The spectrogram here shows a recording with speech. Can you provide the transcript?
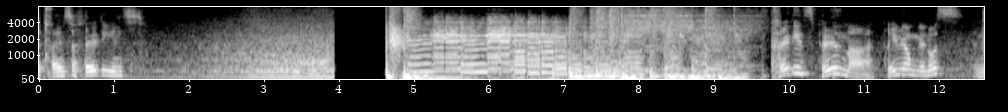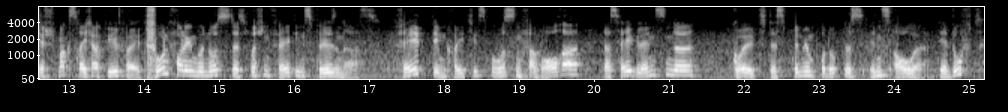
Das feinste Felddienst. Felddienst Pilsner, Premium Genuss in geschmacksreicher Vielfalt. Schon vor dem Genuss des frischen Felddienst Pilseners fällt dem qualitätsbewussten Verbraucher das hell glänzende Gold des Premium-Produktes ins Auge. Der Duft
